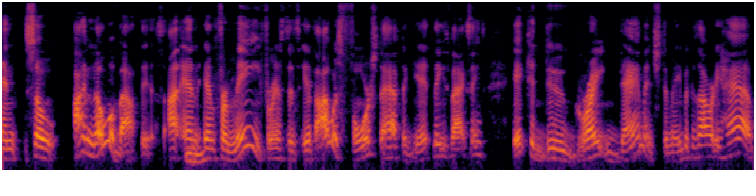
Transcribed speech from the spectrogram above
and so I know about this. I, and Mm-hmm. and for me, for instance, if I was forced to have to get these vaccines, it could do great damage to me because I already have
